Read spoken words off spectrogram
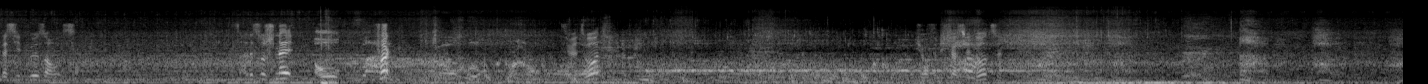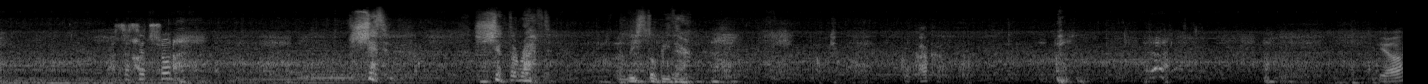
Das sieht böse aus. Das ist alles so schnell. Oh, fuck. Sind wir tot? Ich hoffe nicht, dass wir tot sind. Ist das jetzt schon? Shit! Shit, the raft. At least they'll be there. Oh, Kacke. Ja.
